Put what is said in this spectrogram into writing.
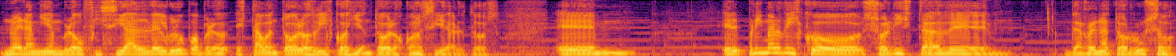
no era miembro oficial del grupo, pero estaba en todos los discos y en todos los conciertos. Em, el primer disco solista de, Renato Russo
